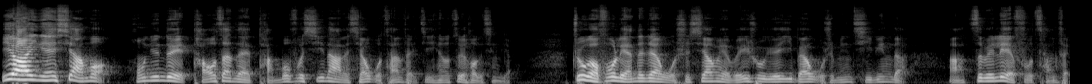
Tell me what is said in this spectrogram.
一九二一年夏末，红军对逃散在坦波夫希纳的小股残匪进行了最后的清剿。朱可夫连的任务是消灭为数约一百五十名骑兵的啊兹维列夫残匪。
